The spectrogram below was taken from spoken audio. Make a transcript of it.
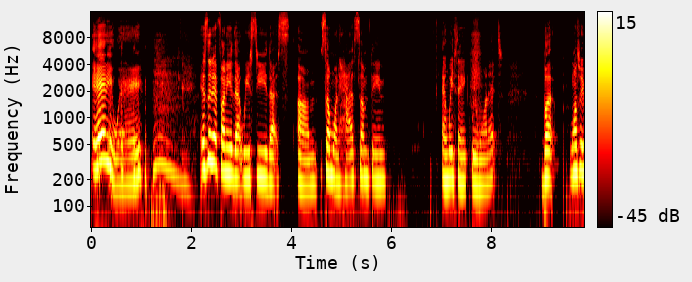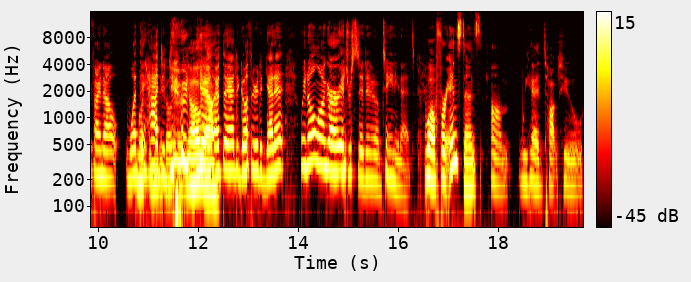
Anyway, isn't it funny that we see that um, someone has something and we think we want it, but once we find out what, What they had to, go do, through. you Oh, know, yeah. what they had to go through to get it, we no longer are interested in obtaining it. Well, for instance, um, we had talked to.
